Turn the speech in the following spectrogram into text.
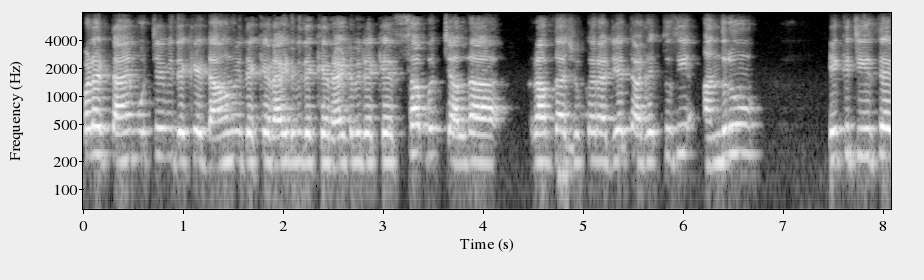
ਬੜਾ ਟਾਈਮ ਉੱਚੇ ਵੀ ਦੇਖੇ ਡਾਊਨ ਵੀ ਦੇਖੇ ਰਾਈਟ ਵੀ ਦੇਖੇ ਰਾਈਟ ਵੀ ਦੇਖੇ ਸਭ ਚੱਲਦਾ ਰੱਬ ਦਾ ਸ਼ੁਕਰ ਹੈ। ਜੇ ਤੁਹਾਡੇ ਤੁਸੀਂ ਅੰਦਰੋਂ ਇੱਕ ਚੀਜ਼ ਤੇ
